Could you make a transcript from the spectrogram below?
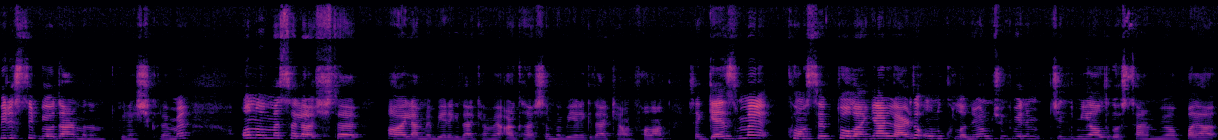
Birisi Bioderma'nın güneş kremi. Onu mesela işte ailemle bir yere giderken veya arkadaşlarımla bir yere giderken falan işte gezme konsepti olan yerlerde onu kullanıyorum. Çünkü benim cildimi yağlı göstermiyor. Bayağı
